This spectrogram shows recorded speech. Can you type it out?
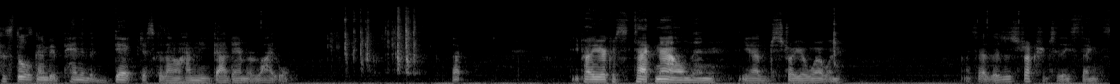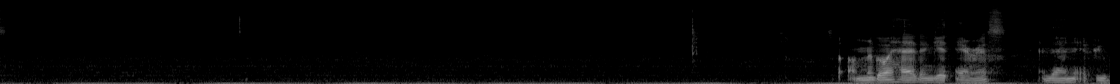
This duel's gonna be a pain in the dick just because I don't have any goddamn revival. But if you play your attack now, then you gotta destroy your whirlwind. I said there's a structure to these things. I'm gonna go ahead and get Eress. And then if you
